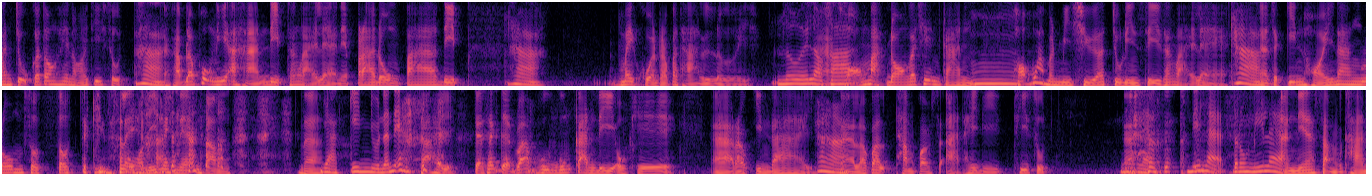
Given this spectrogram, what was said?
บรรจุก็ต้องให้น้อยที่สุดค่ะนะครับแล้วพวกนี้อาหารดิบทั้งหลายแหล่เนี่ยปลาดองปลาดิบค่ะไม่ควรรับประทานเลย เลยเหรอคะาของหมักดองก็เช่นกันอืมเพราะว่ามันมีเชื้อจุลินทรีย์ทั้งหลายแหล่ค่ะนะจะกินหอยนางรมสดๆ จะกินอะไรโอ้อันนี้ไม่อาจารย์แนะนำนะอยากกินอยู่นะเนี่ย ใช่ แต่ถ้าเกิดว่าภูมิคุ้มกันดีโอเค อ่าเรากินได้ค่ะนะแล้วก็ทำความสะอาดให้ดีที่สุดนี่แหละนี่แหละ ตรงนี้แหละ อันเนี้ยสำคัญ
